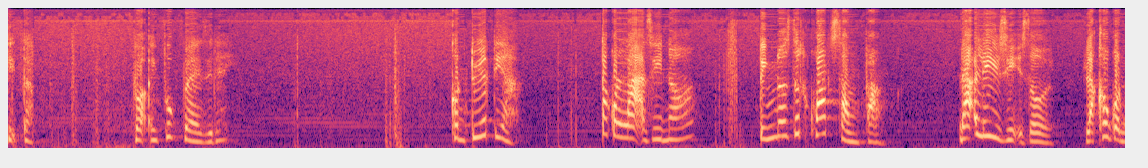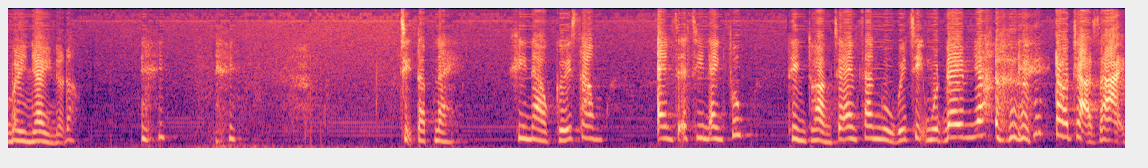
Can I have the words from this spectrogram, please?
Chị Tập Vợ anh Phúc về rồi đấy. Con Tuyết đi à? Tao còn lạ gì nó? Tính nó dứt khoát sòng phẳng. Đã ly dị rồi Là không còn bầy nhầy nữa đâu. Chị Tập này Khi nào cưới xong Em sẽ xin anh Phúc Thỉnh thoảng cho em sang ngủ với chị một đêm nhá. Tao trả dại.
